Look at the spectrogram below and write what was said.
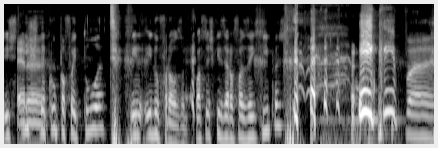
Isto, Era- isto da culpa foi tua e, e do Frozen. Vocês quiseram fazer equipas. Equipas!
